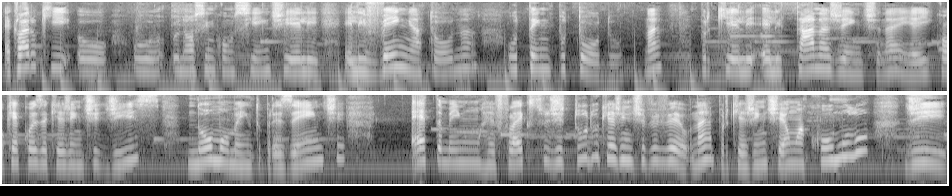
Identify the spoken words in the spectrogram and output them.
É claro que o, o, o, nosso inconsciente ele, ele vem à tona o tempo todo, né? Porque ele ele tá na gente, né? E aí qualquer coisa que a gente diz no momento presente é também um reflexo de tudo que a gente viveu, né? Porque a gente é um acúmulo de,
